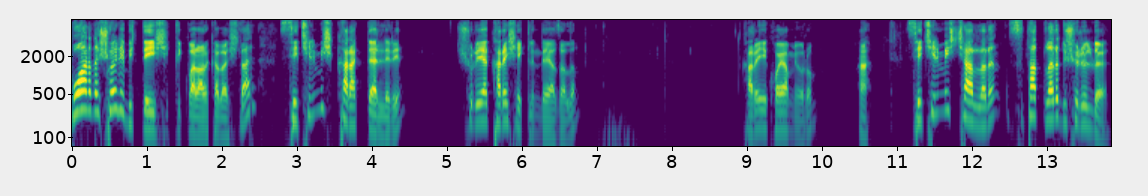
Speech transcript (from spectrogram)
Bu arada şöyle bir değişiklik var arkadaşlar. Seçilmiş karakterlerin şuraya kare şeklinde yazalım. Kareyi koyamıyorum. Heh. Seçilmiş çarların statları düşürüldü.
